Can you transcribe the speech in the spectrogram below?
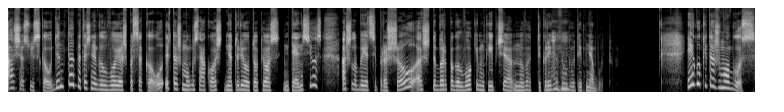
Aš esu įskaudinta, bet aš negalvoju, aš pasakau ir tas žmogus sako, aš neturėjau tokios intencijos, aš labai atsiprašau, aš dabar pagalvokim, kaip čia, nu, va, tikrai, kad Mhm. daugiau taip nebūtų. Jeigu kitas žmogus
